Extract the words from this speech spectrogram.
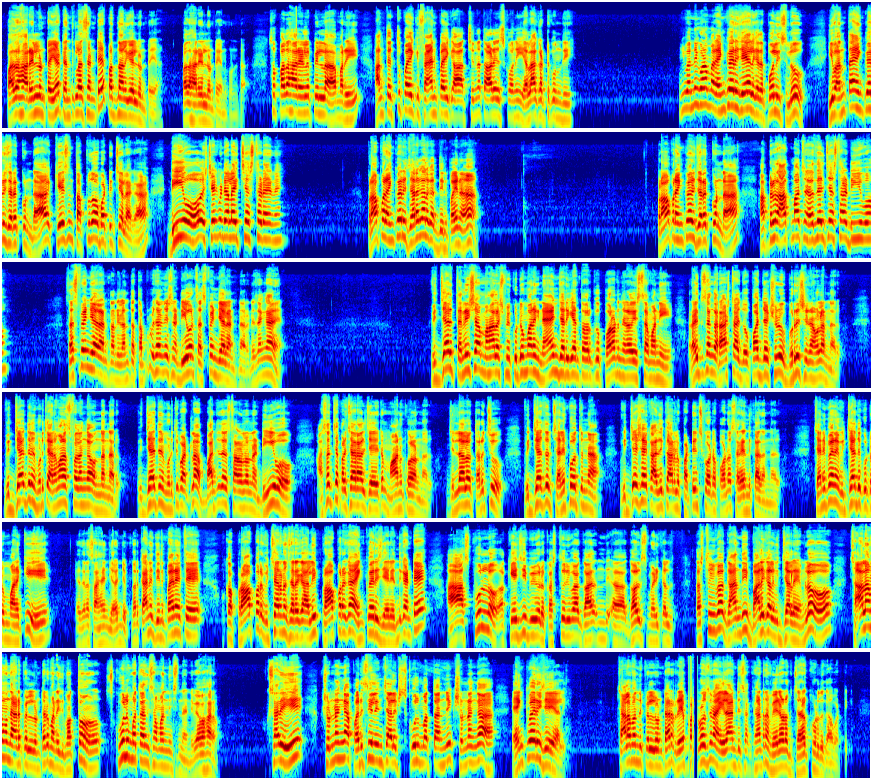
పదహారేళ్ళు ఉంటాయా టెన్త్ క్లాస్ అంటే పద్నాలుగేళ్ళు ఉంటాయా పదహారేళ్ళు ఉంటాయి అనుకుంటా సో పదహారేళ్ళ పిల్ల మరి అంత ఎత్తు పైకి ఫ్యాన్ పైకి ఆ చిన్న తాడేసుకొని ఎలా కట్టుకుంది? ఇవన్నీ కూడా మరి ఎంక్వైరీ చేయాలి కదా పోలీసులు. ఇవంతా ఎంక్వైరీ జరగకుండా కేసును తప్పుదో పట్టించేలాగా డిఓ స్టేట్మెంట్ ఎలా ఇచ్చేస్తాడు ఆయన? ప్రాపర్ ఎంక్వైరీ జరగాలి కదా దీనిపైన. ప్రాపర్ ఎంక్వైరీ జరగకుండా ఆ పిల్లలు ఆత్మహత్యను ఎలా తేల్చేస్తాడు డిఈఓ? సస్పెండ్ చేయాలంటున్నారు వీళ్ళంతా. తప్పుడు ప్రచారం చేసిన డిఓని సస్పెండ్ చేయాలంటున్నారు. నిజంగానే. విద్యార్థి తనీషా మహాలక్ష్మి కుటుంబానికి న్యాయం జరిగేంత వరకు పోరాటం నిర్వహిస్తామని రైతు సంఘ రాష్ట్ర ఉపాధ్యక్షుడు బుర్రి శ్రీరాములు అన్నారు. విద్యార్థిని మృతి అనుమానాస్పదంగా ఉందన్నారు. విద్యార్థిని మృతి పట్ల బాధ్యత స్థానంలో ఉన్న డీఈఓ అసత్య ప్రచారాలు చేయటం మానుకోవాలన్నారు. జిల్లాలో తరచూ విద్యార్థులు చనిపోతున్నా విద్యాశాఖ అధికారులు పట్టించుకోవకపోవడం సరైనది కాదన్నారు. చనిపోయిన విద్యార్థి కుటుంబానికి ఏదైనా సహాయం చేయాలని చెప్తున్నారు. కానీ దీనిపైన అయితే ఒక ప్రాపర్ విచారణ జరగాలి ప్రాపర్గా ఎంక్వైరీ చేయాలి. ఎందుకంటే ఆ స్కూల్లో ఆ కేజీబీయూలో కస్తూరిబా గాంధీ గర్ల్స్ మెడికల్ కస్తూరిబా గాంధీ బాలికల విద్యాలయంలో చాలామంది ఆడపిల్లలు ఉంటారు. మరి ఇది మొత్తం స్కూల్ మొత్తానికి సంబంధించిందండి వ్యవహారం. ఒకసారి క్షుణ్ణంగా పరిశీలించాలి స్కూల్ మొత్తాన్ని క్షుణ్ణంగా ఎంక్వైరీ చేయాలి. చాలామంది పిల్లలు ఉంటారు. రేపటి రోజున ఇలాంటి సంఘటన వేరే వాళ్ళకి జరగకూడదు కాబట్టి.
